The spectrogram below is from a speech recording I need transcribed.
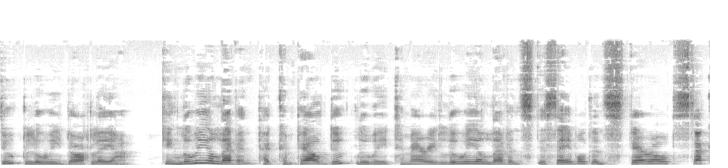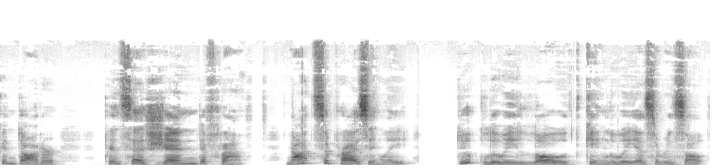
Duke Louis d'Orléans. King Louis XI had compelled Duke Louis to marry Louis XI's disabled and sterile second daughter, Princess Jeanne de France. Not surprisingly, Duke Louis loathed King Louis as a result.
